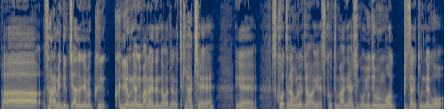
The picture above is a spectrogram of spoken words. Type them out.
아, 사람이 늙지 않으려면 근, 근력량이 많아야 된다고 하더라고요. 특히 하체. 예. 스쿼트라고 그러죠. 예, 스쿼트 많이 하시고. 요즘은 뭐 비싸게 돈 내고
